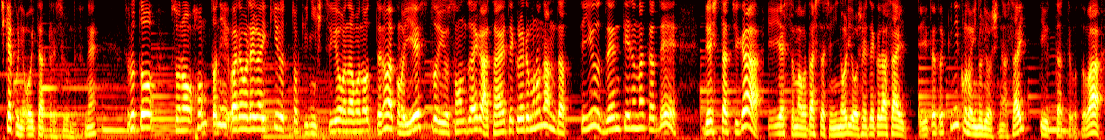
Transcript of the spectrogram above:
近くに置いてあったりするんですね。うん。するとその本当に我々が生きる時に必要なものっていうのはこのイエスという存在が与えてくれるものなんだっていう前提の中で弟子たちがイエス様私たちに祈りを教えてくださいって言った時にこの祈りをしなさいって言ったってことは、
